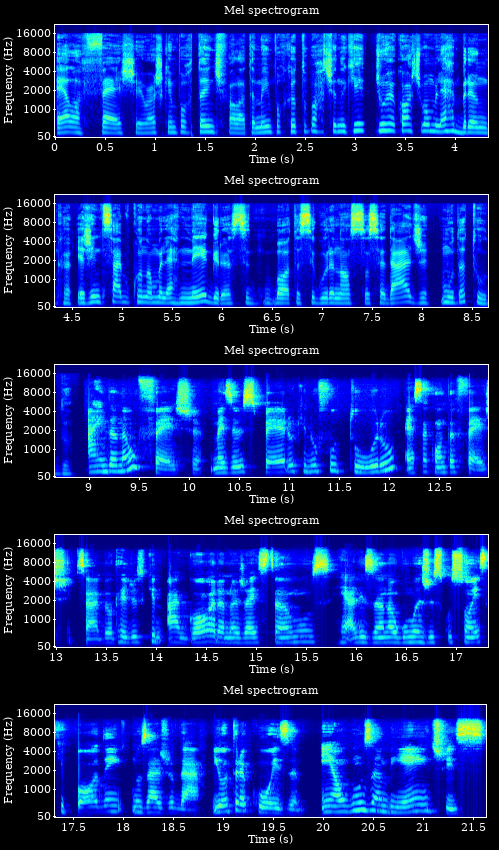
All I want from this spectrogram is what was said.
ela fecha, eu acho acho que é importante falar também, porque eu tô partindo aqui de um recorte de uma mulher branca. E a gente sabe quando a mulher negra se bota segura na nossa sociedade, muda tudo. Ainda não fecha, mas eu espero que no futuro essa conta feche, sabe? Eu acredito que agora nós já estamos realizando algumas discussões que podem nos ajudar. E outra coisa, em alguns ambientes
